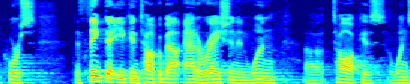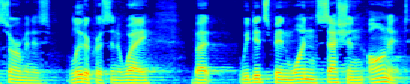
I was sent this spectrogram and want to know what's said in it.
Of course, to think that you can talk about adoration in one uh, talk is one sermon is ludicrous in a way, but we did spend one session on it.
